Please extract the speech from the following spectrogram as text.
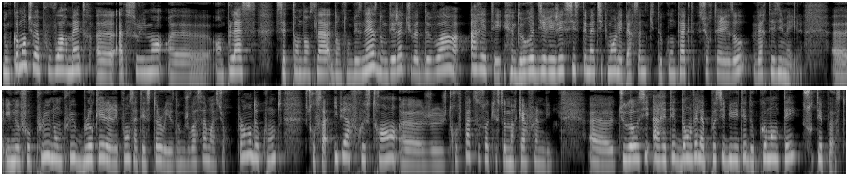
Donc comment tu vas pouvoir mettre euh, absolument euh, en place cette tendance-là dans ton business? Donc déjà, tu vas devoir arrêter de rediriger systématiquement les personnes qui te contactent sur tes réseaux vers tes emails. Euh, il ne faut plus non plus bloquer les réponses à tes stories. Donc je vois ça moi sur plein de comptes. Je trouve ça hyper frustrant. je, je trouve pas que ce soit customer care friendly. tu dois aussi arrêter d'enlever la possibilité de commenter sous tes posts.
